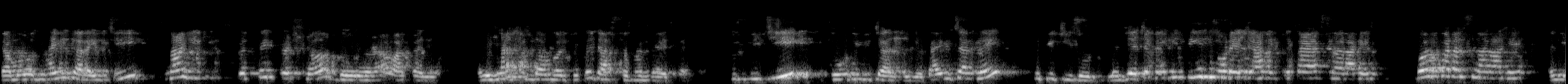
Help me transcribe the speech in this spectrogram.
त्यामुळे घाई करायची नाही. प्रत्येक प्रश्न दोन वेळा वाचायचा. आणि ह्या शब्दांवरती तर जास्त भर द्यायचा आहे. चुकीची जोडी विचारली काय विचारलंय? चुकीची जोडी. म्हणजे याच्यापैकी तीन जोड्या ज्या आहेत ते काय असणार आहेत? बरोबर असणार आहे आणि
